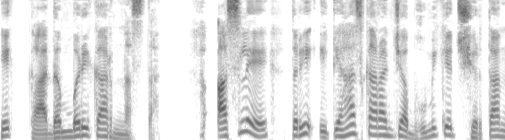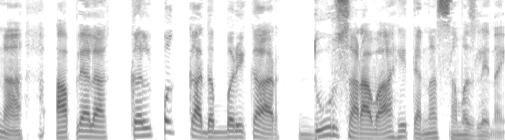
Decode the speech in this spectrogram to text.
हे कादंबरीकार नसतात. असले तरी इतिहासकारांच्या भूमिकेत शिरताना आपल्याला कल्पक कादंबरीकार दूर सारावा हे त्यांना समजले नाही.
